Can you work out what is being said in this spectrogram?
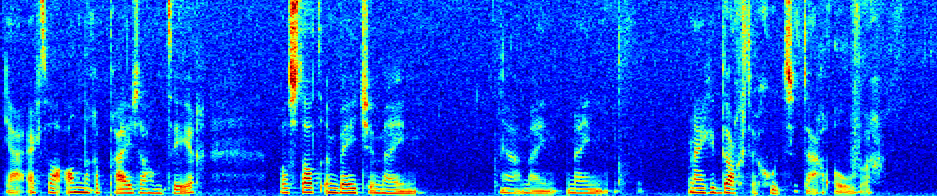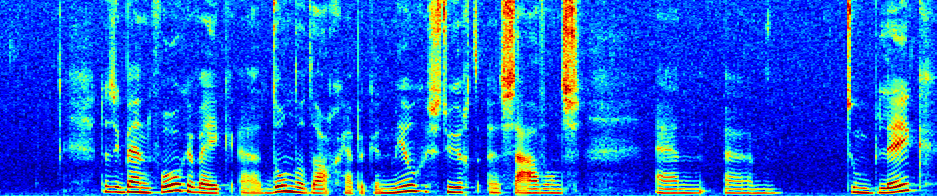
ja, echt wel andere prijzen hanteer, was dat een beetje mijn ja, mijn, mijn, mijn gedachtegoed daarover. Dus ik ben vorige week uh, donderdag heb ik een mail gestuurd s s'avonds. En um, toen bleek,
